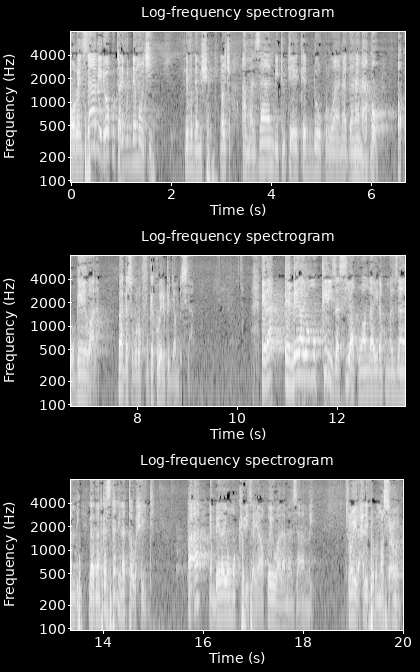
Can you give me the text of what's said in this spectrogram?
Olwo ezambi eryokutta livuddemu ki? Livuddemu shiriki. Nolwekyo amazambi tuteekeddwa okulwanagana nago okugeewala. Bagasobola okufuuka ekubeere tujja mu busiraamu. Era embeera y'omukkiriza si yakuwangayira ku mazambi. Ngaga nti kasitanina tawhidi. Aa embeera y'omukkiriza yakwewala mazambi tunoyira haditha ibn masud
